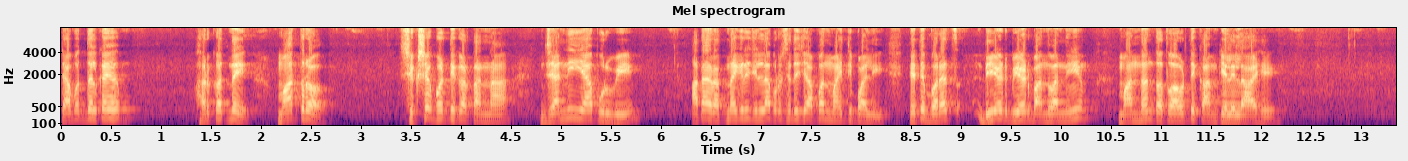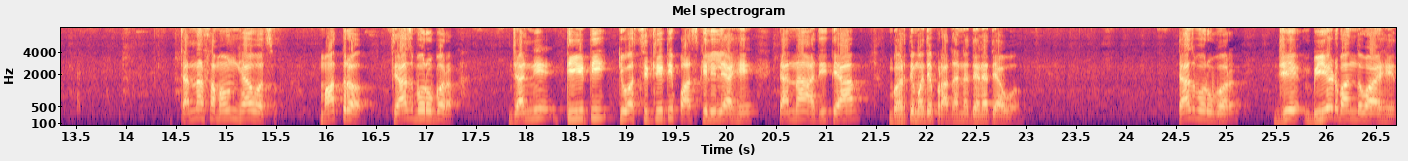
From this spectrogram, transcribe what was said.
त्याबद्दल काही हरकत नाही. मात्र शिक्षक भरती करताना ज्यांनी यापूर्वी आता रत्नागिरी जिल्हा परिषदेची आपण माहिती पाहिली. तेथे बऱ्याच डी एड बी एड बांधवांनी मानधन तत्वावरती काम केलेलं आहे. त्यांना सामावून घ्यावंच. मात्र त्याचबरोबर ज्यांनी टी ई टी किंवा C T E T pass केलेली आहे त्यांना आधी त्या भरतीमध्ये प्राधान्य देण्यात यावं. त्याचबरोबर जे बी एड बांधव आहेत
